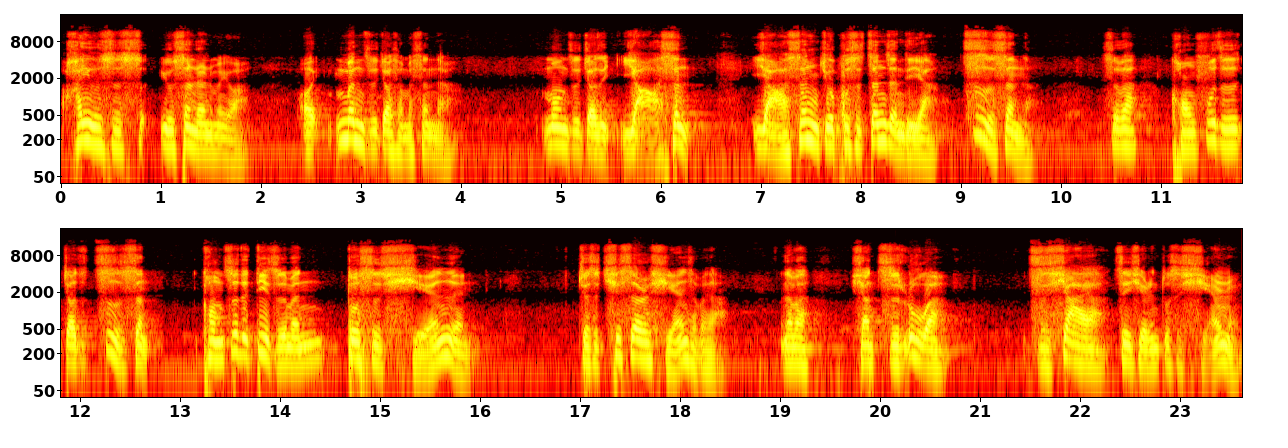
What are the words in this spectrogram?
还有是是有圣人了没有啊？哦，孟子叫什么圣呢？孟子叫做雅圣，雅圣就不是真正的呀至圣了，是吧？孔夫子叫做至圣，孔子的弟子们都是贤人，就是七十二贤，是不是？那么像子路啊、子夏呀，这些人都是贤人。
